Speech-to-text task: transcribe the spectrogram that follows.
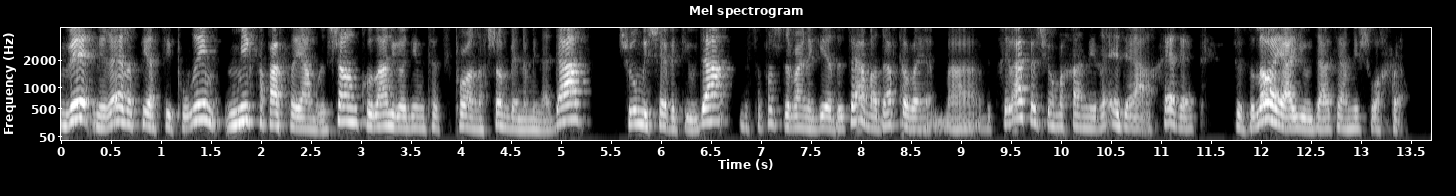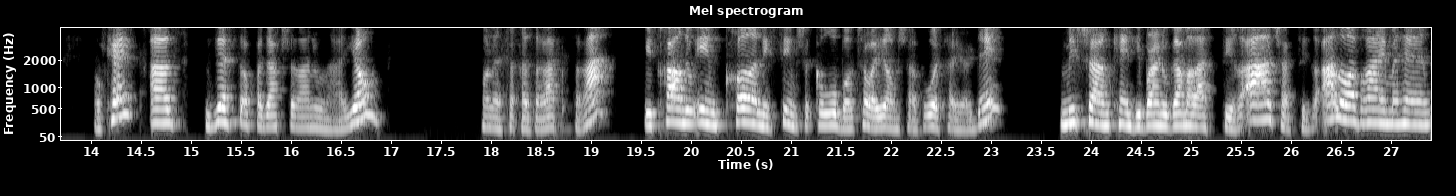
ונראה לפי הסיפורים מי קפץ לים ראשון, כולנו יודעים את הסיפור על נחשון בן עמינדב, שהוא משבט יהודה, בסופו של דבר נגיע לזה, אבל דווקא בתחילת השיעור מחר נראה דעה אחרת, שזה לא היה יהודה, זה היה מישהו אחר. אוקיי? אז זה סוף הדף שלנו להיום. בואו נעשה חזרה קצרה. התחלנו עם כל הניסים שקרו באותו היום שעברו את הירדן. משם כן דיברנו גם על הצירעה, שהצירעה לא עברה עמהם,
